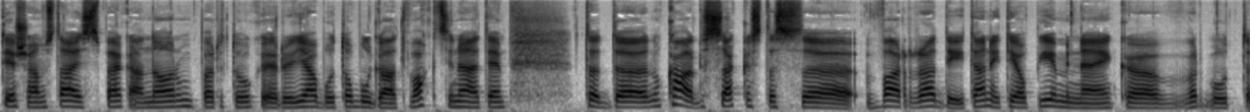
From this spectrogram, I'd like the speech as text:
tiešām stājas spēkā norma par to, ka ir jābūt obligāti vakcinētiem, tad, nu, kādas sekas tas var radīt? Anita jau pieminēja, ka varbūt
